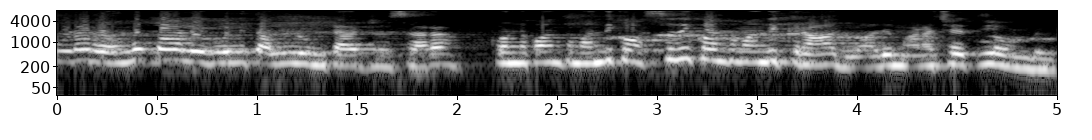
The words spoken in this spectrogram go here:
కూడా రెండు పాలు ఇవ్వని తల్లులు ఉంటారు చూసారా? కొన్ని కొంతమందికి వస్తుంది కొంతమందికి రాదు. అది మన చేతిలో ఉండదు.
